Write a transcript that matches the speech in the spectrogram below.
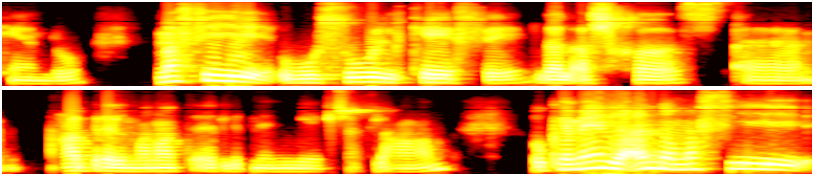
كامله. ما في وصول كافي للأشخاص عبر المناطق اللبنانية بشكل عام. وكمان لأنه ما في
